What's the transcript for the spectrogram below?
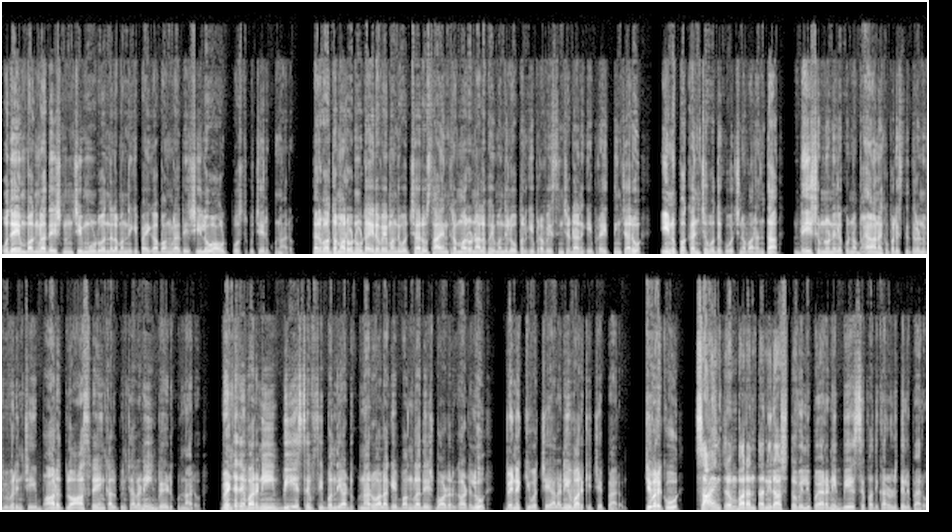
ఉదయం బంగ్లాదేశ్ నుంచి మూడు వందల మందికి పైగా బంగ్లాదేశీలు అవుట్పోస్టుకు చేరుకున్నారు. తర్వాత మరో నూట ఇరవై మంది వచ్చారు. సాయంత్రం మరో నలభై మంది లోపలికి ప్రవేశించడానికి ప్రయత్నించారు. ఇనుప కంచె వద్దకు వచ్చిన వారంతా దేశంలో నెలకొన్న భయానక పరిస్థితులను వివరించి భారత్లో ఆశ్రయం కల్పించాలని వేడుకున్నారు. వెంటనే వారిని బీఎస్ఎఫ్ సిబ్బంది అడ్డుకున్నారు. అలాగే బంగ్లాదేశ్ బార్డర్ గార్డులు వెనక్కి వచ్చేయాలని వారికి చెప్పారు. చివరకు సాయంత్రం వారంతా నిరాశతో వెళ్ళిపోయారని బీఎస్ఎఫ్ అధికారులు తెలిపారు.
